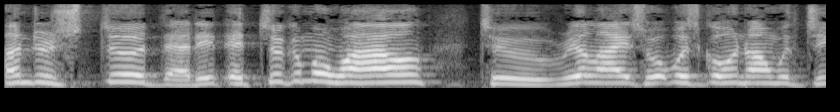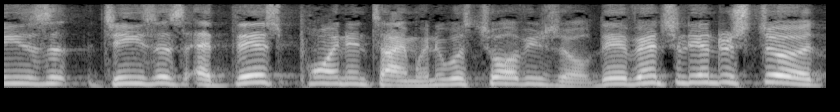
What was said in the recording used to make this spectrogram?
understood that. It, it, took him a while to realize what was going on with Jesus, Jesus at this point in time when he was 12 years old. They eventually understood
